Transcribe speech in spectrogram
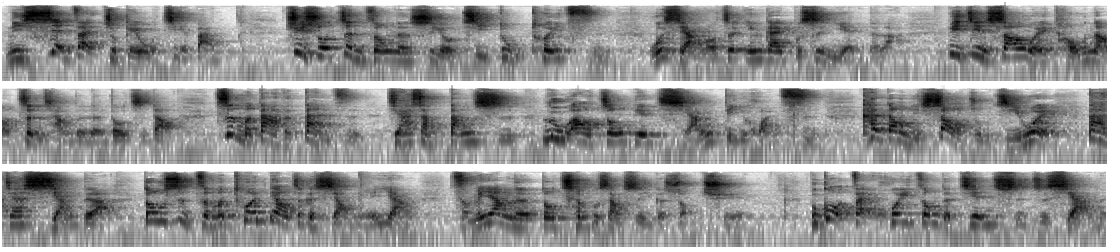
你现在就给我接班。据说正宗呢是有几度推辞，我想哦这应该不是演的啦。毕竟，稍微头脑正常的人都知道，这么大的担子，加上当时陆奥周边强敌环伺，看到你少主即位，大家想的啊，都是怎么吞掉这个小绵羊，怎么样呢，都称不上是一个爽缺。不过，在徽宗的坚持之下呢，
